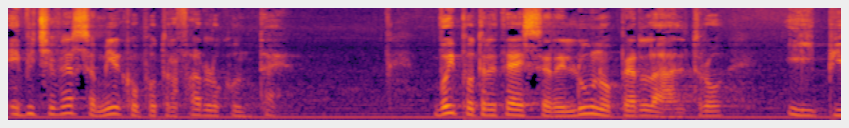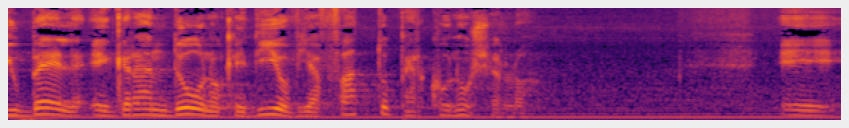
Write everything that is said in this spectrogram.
E viceversa Mirko potrà farlo con te. Voi potrete essere l'uno per l'altro il più bel e gran dono che Dio vi ha fatto per conoscerlo. E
